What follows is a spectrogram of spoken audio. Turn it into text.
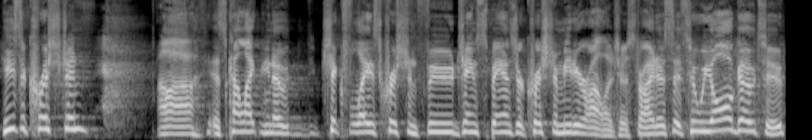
He's a Christian. Uh, it's kind of like, you know, Chick fil A's Christian food. James Spann's your Christian meteorologist, right? It's, it's who we all go to.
